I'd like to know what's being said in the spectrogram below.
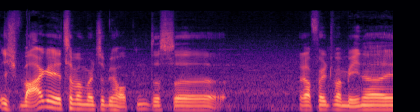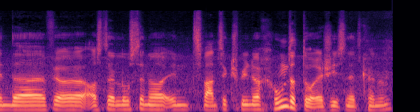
ich wage jetzt aber mal zu behaupten, dass äh, Raphael Wamena in der, für aus der Lustenau in 20 Spielen noch 100 Tore schießen hätte können.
